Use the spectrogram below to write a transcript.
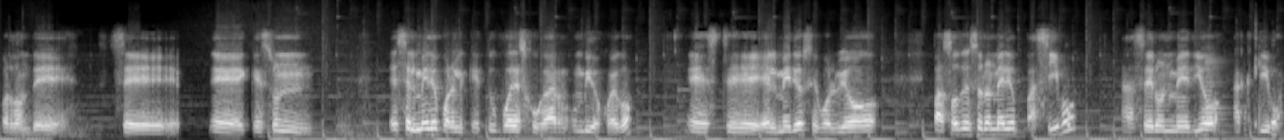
por donde se, eh, que es un, es el medio por el que tú puedes jugar un videojuego. Este, el medio se volvió, pasó de ser un medio pasivo a ser un medio activo.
